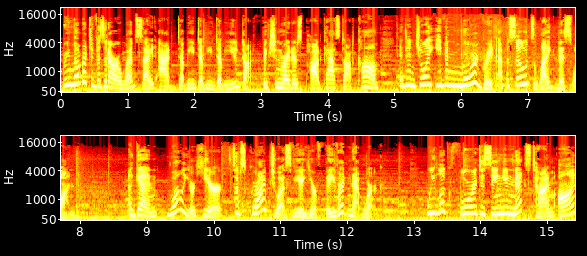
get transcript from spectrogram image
Remember to visit our website at www.fictionwriterspodcast.com and enjoy even more great episodes like this one. Again, while you're here, subscribe to us via your favorite network. We look forward to seeing you next time on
